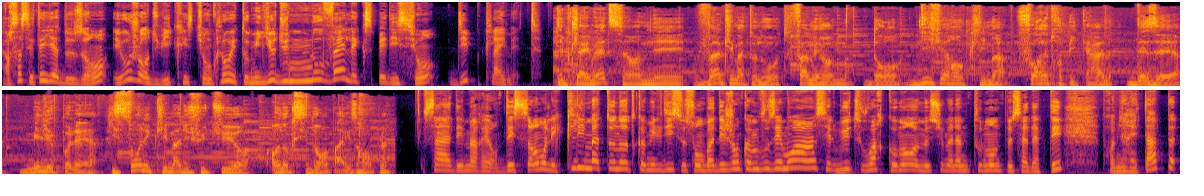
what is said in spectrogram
Alors ça, c'était il y a deux ans. Et aujourd'hui, Christian Clot est au milieu d'une nouvelle expédition, Deep Climate. Deep Climate, c'est emmener 20 climatonautes, femmes et hommes, dans différents climats, forêts tropicales, déserts, milieux polaires, qui sont les climats du futur en Occident, par exemple. Ça a démarré en décembre. Les climatonautes, comme il dit, ce sont bah, des gens comme vous et moi. hein. C'est le but, voir comment euh, monsieur, madame, tout le monde peut s'adapter. Première étape,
